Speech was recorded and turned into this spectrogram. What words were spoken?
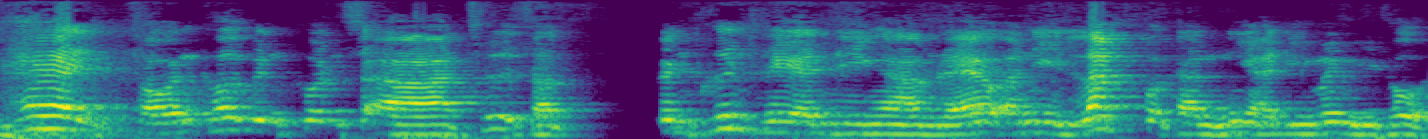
แค่สอนเขาเป็นคนสะอาดซื่อสัตย์เป็นพื้นเพอันดีงามแล้ว อันนี้รับประกันนี่อดีไม่มีโทษ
